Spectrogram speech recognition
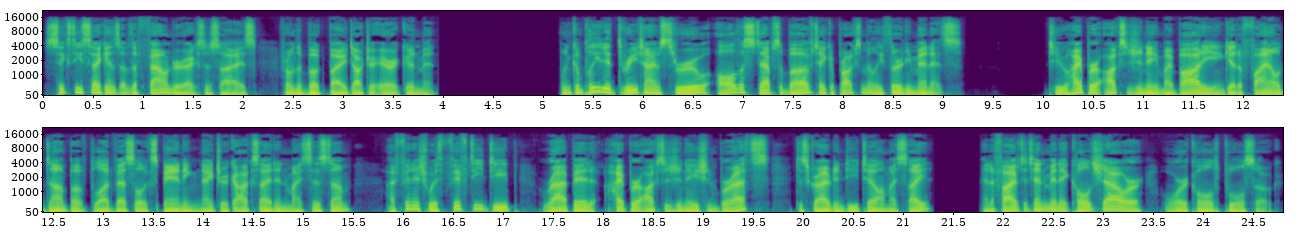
60 seconds of the founder exercise from the book by Dr. Eric Goodman. When completed three times through, all the steps above take approximately 30 minutes. To hyperoxygenate my body and get a final dump of blood vessel expanding nitric oxide into my system, I finish with 50 deep, rapid hyperoxygenation breaths, described in detail on my site, and a 5 to 10 minute cold shower or cold pool soak.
